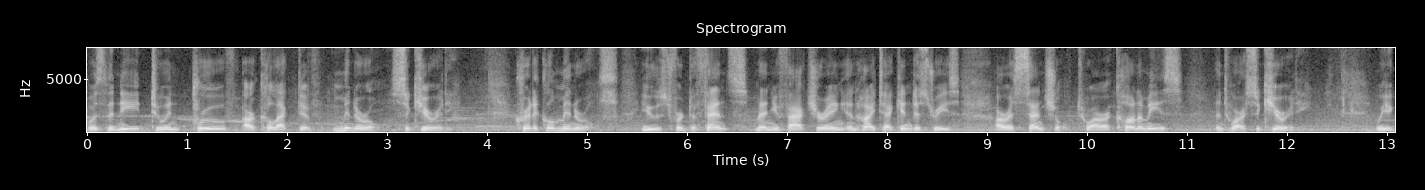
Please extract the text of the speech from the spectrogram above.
was the need to improve our collective mineral security. Critical minerals used for defense, manufacturing, and high-tech industries are essential to our economies and to our security. We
